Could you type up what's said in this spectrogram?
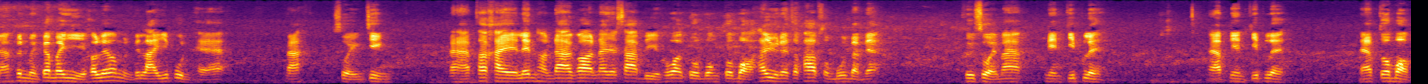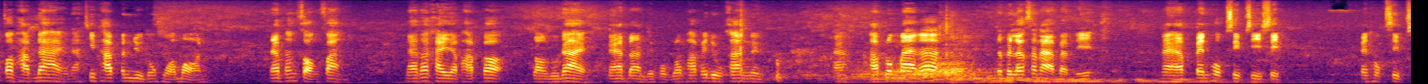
นะเป็นเหมือนกำมะหยี่เขาเรียกว่าเหมือนเป็นลายญี่ปุ่นแท้นะสวยจริงๆนะครับถ้าใครเล่น Honda ก็น่าจะทราบดีเพราะว่าตัวบงตัวเบาะถ้าอยู่ในสภาพสมบูรณ์แบบเนี้ยคือสวยมากเนียนกิฟเลยนะครับเนียนกิฟเลยนะครับตัวเบาะก็พับได้นะที่พับมันอยู่ตรงหัวหมอนนะครับทั้งสองฝั่งนะถ้าใครจะพับก็ลองดูได้นะครับเดี๋ยวผมลองพับให้ดูข้างหนึ่ง นะพับลงมาก็จะเป็นลักษณะแบบนี้นะครับ เป็น 60 40 เป็น 60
